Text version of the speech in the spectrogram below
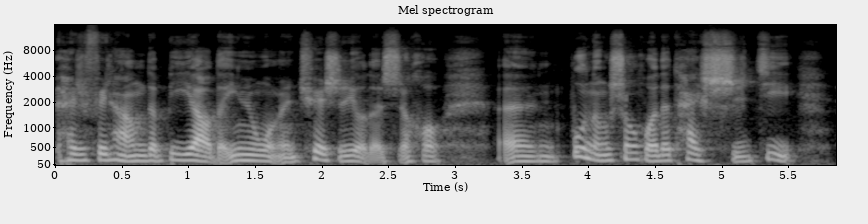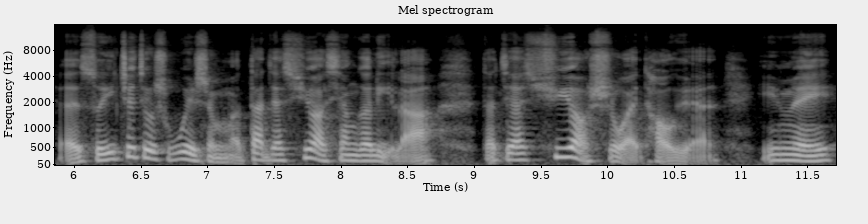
还是非常的必要的。因为我们确实有的时候，嗯，不能生活的太实际，呃，所以这就是为什么大家需要香格里拉，大家需要世外桃源，因为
